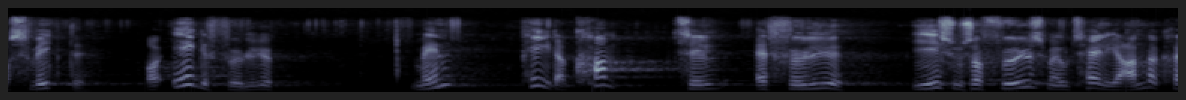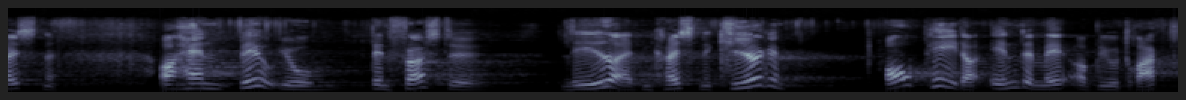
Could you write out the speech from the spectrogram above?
at svigte og ikke følge. Men Peter kom til at følge Jesus og følges med utallige andre kristne. Og han blev jo den første leder af den kristne kirke, og Peter endte med at blive dræbt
